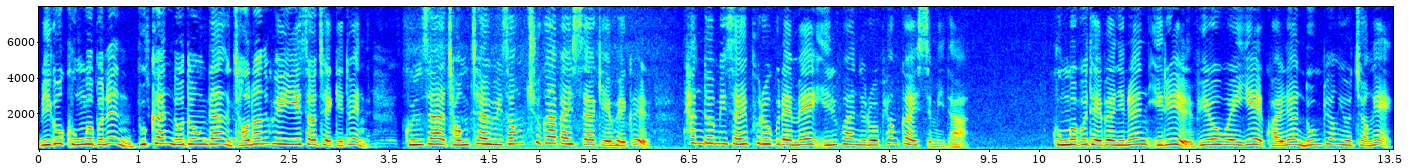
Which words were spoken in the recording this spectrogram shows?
미국 국무부는 북한 노동당 전원회의에서 제기된 군사 정찰위성 추가 발사 계획을 탄도미사일 프로그램의 일환으로 평가했습니다. 국무부 대변인은 1일 VOA에 관련 논평 요청에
